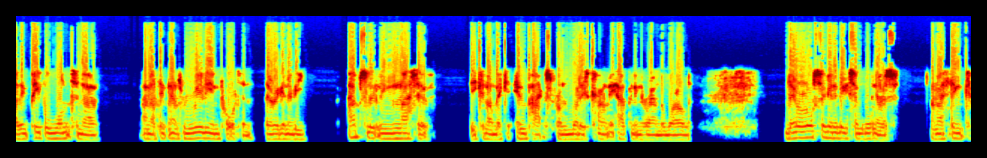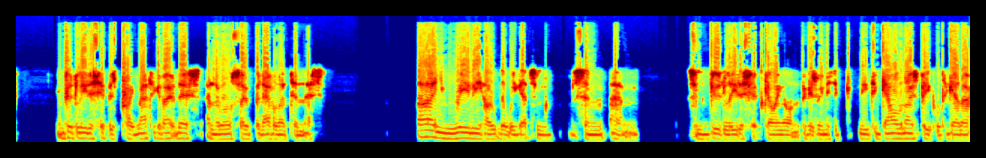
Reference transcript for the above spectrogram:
I think people want to know. And I think that's really important. There are going to be absolutely massive economic impacts from what is currently happening around the world. There are also going to be some winners. And I think good leadership is pragmatic about this, and they're also benevolent in this. I really hope that we get some some um, some good leadership going on because we need to need to galvanize people together.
